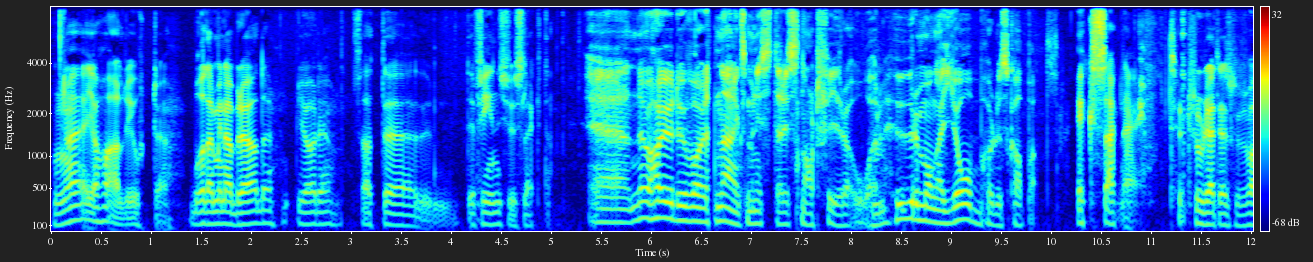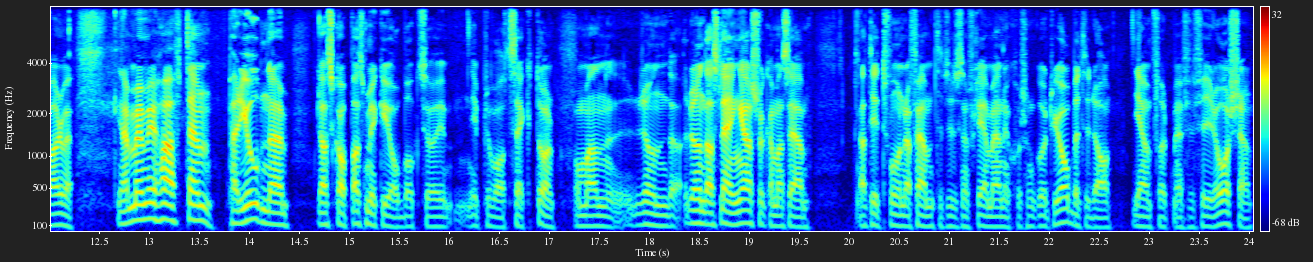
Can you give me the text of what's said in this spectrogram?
Nej, jag har aldrig gjort det. Båda mina bröder gör det. Så att eh, det finns ju i släkten. Eh, nu har ju du varit näringsminister i snart fyra år. Mm. Hur många jobb har du skapat? Exakt, nej. Jag trodde att jag skulle svara med. Ja, men vi har haft en period när det har skapats mycket jobb också i, i privat sektor. Om man runda, runda slängar så kan man säga att det är 250 000 fler människor som går till jobbet idag jämfört med för fyra år sedan.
